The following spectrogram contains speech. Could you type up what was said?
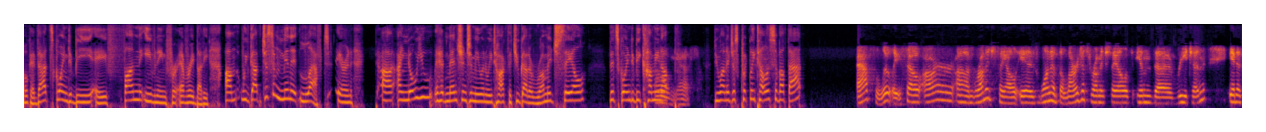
Okay, that's going to be a fun evening for everybody. Um, we've got just a minute left, Erin. Uh, I know you had mentioned to me when we talked that you got a rummage sale that's going to be coming Oh, up. yes. Do you want to just quickly tell us about that? Absolutely. So our um, rummage sale is one of the largest rummage sales in the region. It is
